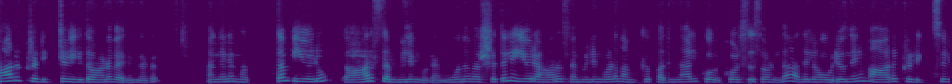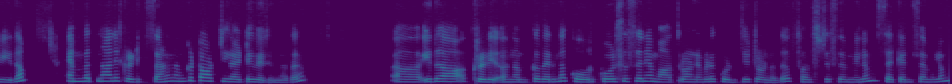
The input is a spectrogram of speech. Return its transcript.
ആറ് ക്രെഡിറ്റ് വീതമാണ് വരുന്നത്. അങ്ങനെ മൊത്തം ഈ ഒരു ആറ് സെമ്മിലും കൂടെ മൂന്ന് വർഷത്തിൽ ഈ ഒരു ആറ് സെമ്മിലും കൂടെ നമുക്ക് പതിനാല് കോർ കോഴ്സസ് ഉണ്ട്. അതിൽ ഓരോന്നിനും ആറ് ക്രെഡിറ്റ്സ് വീതം എൺപത്തിനാല് ക്രെഡിറ്റ്സ് ആണ് നമുക്ക് ടോട്ടലായിട്ട് വരുന്നത്. ഇത് ആ ക്രെഡി നമുക്ക് വരുന്ന കോർ കോഴ്സസിനെ മാത്രമാണ് ഇവിടെ കൊടുത്തിട്ടുള്ളത്. ഫസ്റ്റ് സെമ്മിലും സെക്കൻഡ് സെമ്മിലും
